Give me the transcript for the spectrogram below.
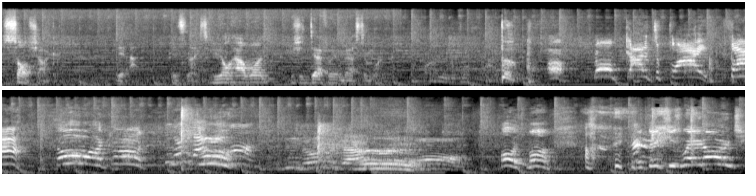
salt shocker. Yeah, it's nice. If you don't have one, you should definitely invest in one. Oh, oh God, it's a fly! Ah! Oh my God! Oh, it's mom. I think she's wearing orange.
